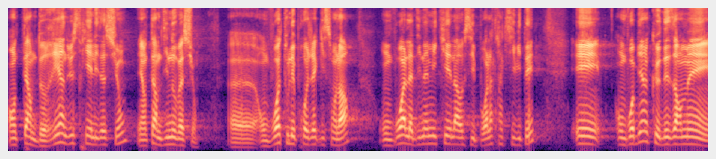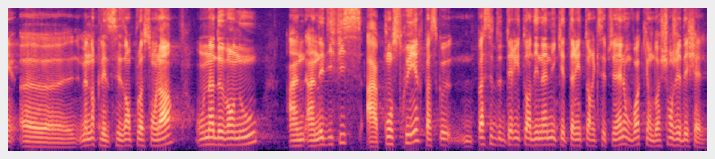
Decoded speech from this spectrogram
en termes de réindustrialisation et en termes d'innovation. Euh, on voit tous les projets qui sont là, on voit la dynamique qui est là aussi pour l'attractivité, et on voit bien que désormais, euh, maintenant que ces emplois sont là, on a devant nous un, édifice à construire parce que passer de territoire dynamique et territoire exceptionnel, on voit qu'on doit changer d'échelle.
